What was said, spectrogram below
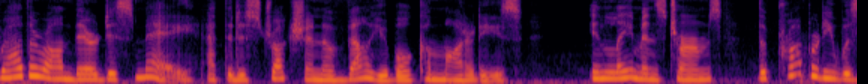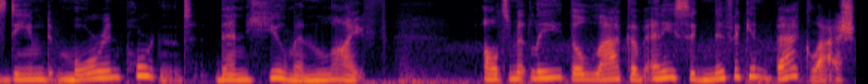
rather on their dismay at the destruction of valuable commodities. In layman's terms, the property was deemed more important than human life. Ultimately, the lack of any significant backlash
